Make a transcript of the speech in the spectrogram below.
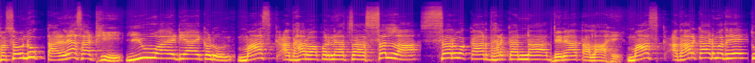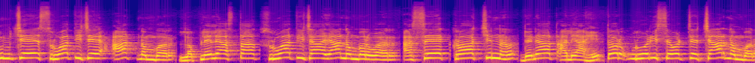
फसवणूक टाळण्यासाठी युआयडीआयकडून मास्क आधार वापरण्याचा सल्ला सर्व कार्ड धारकांना देण्यात आला आहे. मास्क आधार कार्डमध्ये तुमचे सुरुवातीचे आठ नंबर लपलेले असतात. सुरुवातीच्या या नंबरवर असे क्रॉस चिन्ह देण्यात आले आहे. तर उर्वरित शेवटचे चार नंबर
